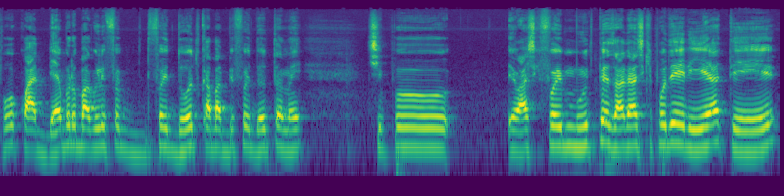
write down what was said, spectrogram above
pô, com a Débora o bagulho foi, foi doido, com a Babi foi doido também. Tipo, eu acho que foi muito pesado, eu acho que poderia ter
